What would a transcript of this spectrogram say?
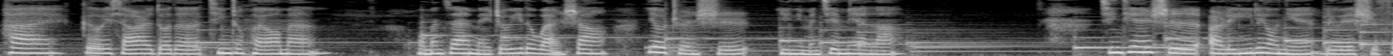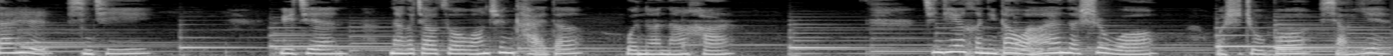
嗨，各位小耳朵的听众朋友们，我们在每周一的晚上又准时与你们见面了。今天是二零一六年六月十三日，星期一，遇见那个叫做王俊凯的温暖男孩。今天和你道晚安的是我，我是主播小叶。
